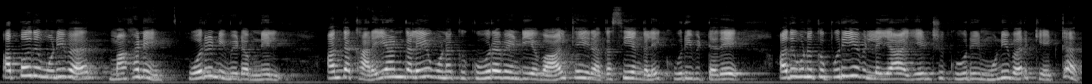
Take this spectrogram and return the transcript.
அப்போது முனிவர் மகனே ஒரு நிமிடம் நில். அந்த கரையான்களே உனக்கு கூற வேண்டிய வாழ்க்கை ரகசியங்களை கூறிவிட்டதே. அது உனக்கு புரியவில்லையா? என்று கூறி முனிவர் கேட்க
